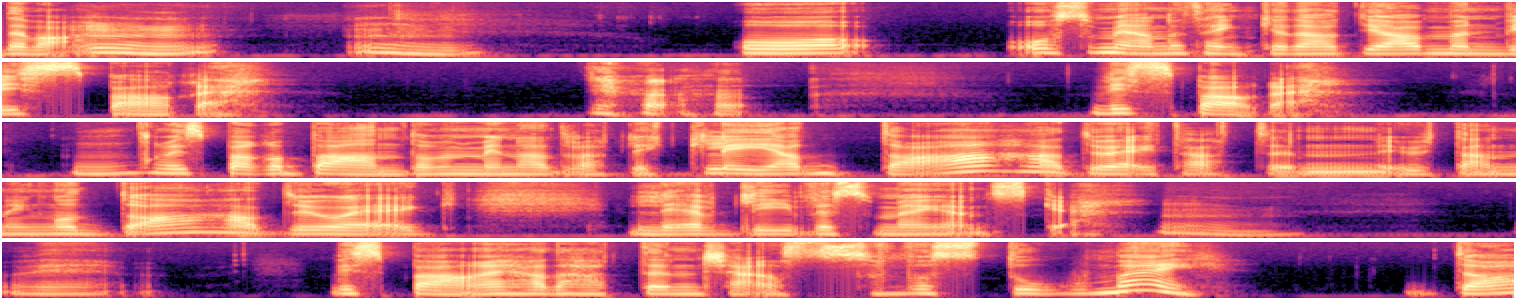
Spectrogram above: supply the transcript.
det var. Mm. Mm. Og, og som gjerne tenker da at ja, men hvis bare. Ja. Hvis bare. Mm. Hvis bare barndommen min hadde vært lykkelig, ja, da hadde jo jeg tatt en utdanning, og da hadde jo jeg levd livet som jeg ønsker. Mm. Hvis bare jeg hadde hatt en kjæreste som forsto meg, da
